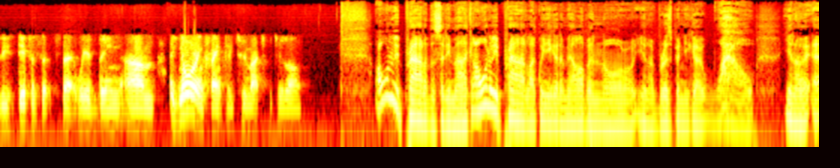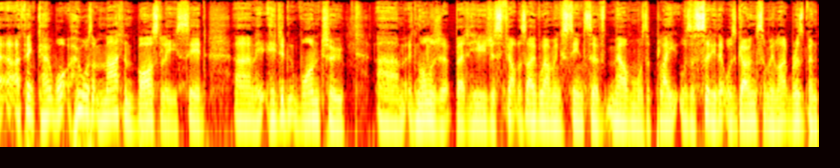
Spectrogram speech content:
these deficits that we've been um, ignoring, frankly, too much for too long. I want to be proud of the city, Mark. I want to be proud, like when you go to Melbourne or you know Brisbane, you go, "Wow, you know, I think uh, who was it? Martin Bosley said um, he, he, didn't want to um, acknowledge it, but he just felt this overwhelming sense of Melbourne was a place, was a city that was going somewhere like Brisbane.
